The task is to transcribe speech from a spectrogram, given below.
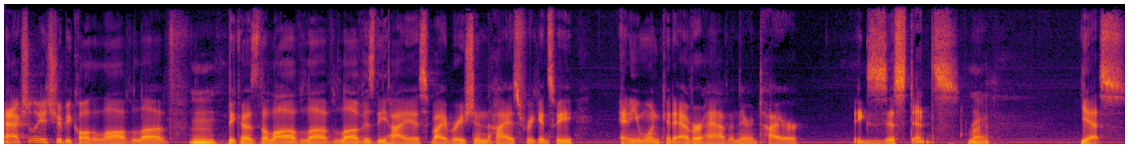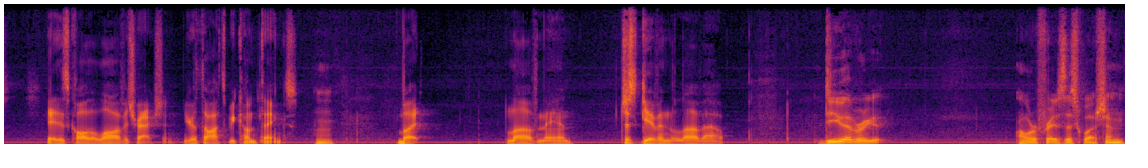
Actually, it should be called the law of love Hmm. because the law of love, love is the highest vibration, the highest frequency anyone could ever have in their entire existence. Right. Yes, it is called the law of attraction. Your thoughts become things. But love, man, just giving the love out. Do you ever? I'll rephrase this question.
